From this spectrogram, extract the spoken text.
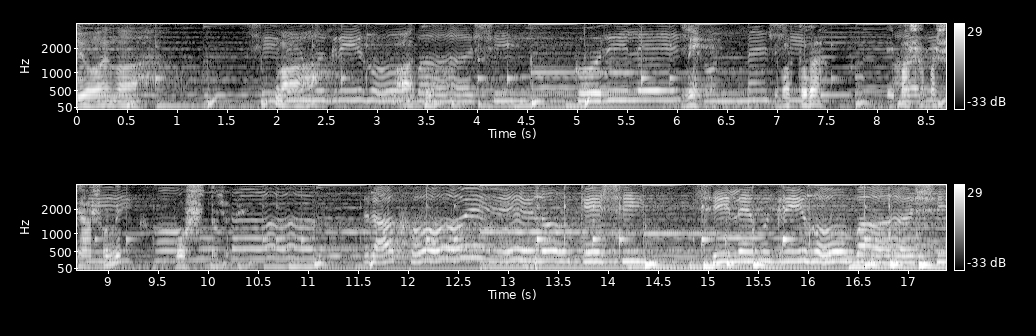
জয় মা। তো করিলে এবার তোরা এই পাশাপাশি আসনে বস দুজনে। রাখো লোকেশি। ছিলেম গৃহবাসী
